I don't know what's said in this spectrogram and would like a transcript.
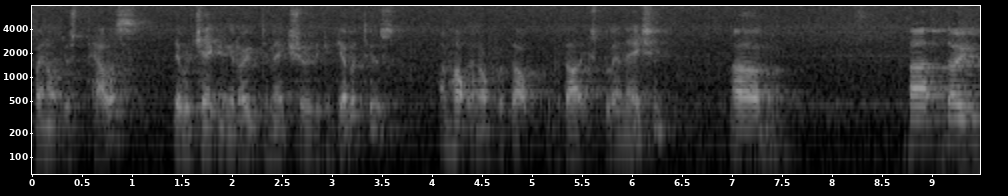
why not just tell us they were checking it out to make sure they could give it to us? I'm happy enough with that, with that explanation. Um, uh, now,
